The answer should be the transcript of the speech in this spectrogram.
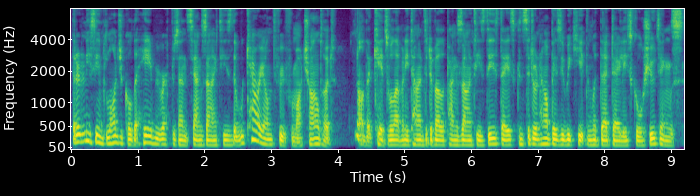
then it only seemed logical that here he represents the anxieties that we carry on through from our childhood. Not that kids will have any time to develop anxieties these days, considering how busy we keep them with their daily school shootings.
